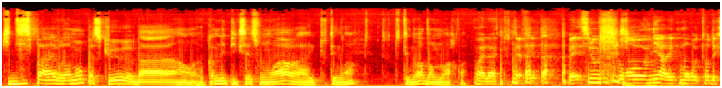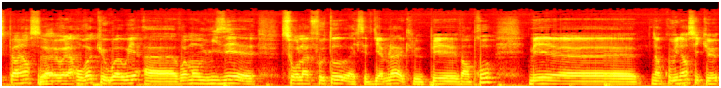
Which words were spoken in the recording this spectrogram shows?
qui disparaît vraiment parce que, bah, comme les pixels sont noirs, euh, tout est noir, tout, tout est noir dans le noir, quoi. Voilà, tout à fait. Mais sinon, juste pour en revenir avec mon retour d'expérience, euh, voilà, on voit que Huawei a vraiment misé euh, sur la photo avec cette gamme-là, avec le P20 Pro. Mais euh, l'inconvénient, c'est que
